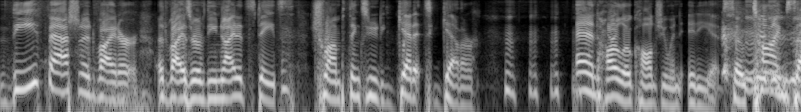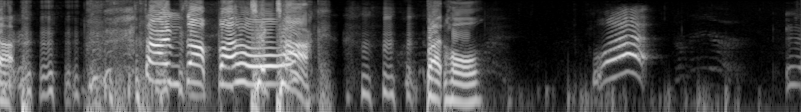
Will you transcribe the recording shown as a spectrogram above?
the fashion advisor advisor of the United States, Trump thinks you need to get it together. and Harlow called you an idiot. So time's up. Time's up, butthole. TikTok. Butthole. What? Nah.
